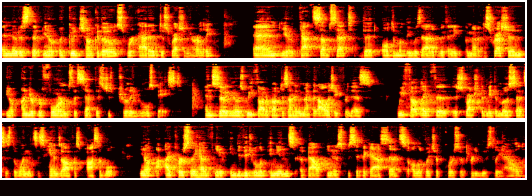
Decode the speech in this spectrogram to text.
and notice that you know a good chunk of those were added discretionarily and you know that subset that ultimately was added with any amount of discretion you know underperforms the set that's just purely rules based and so you know as we thought about designing the methodology for this we felt like the the structure that made the most sense is the one that's as hands off as possible. You know, I personally have you know individual opinions about you know specific assets, all of which, of course, are pretty loosely held.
